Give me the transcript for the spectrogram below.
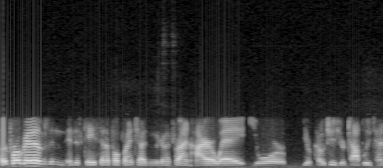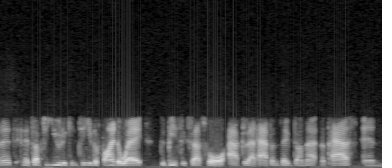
Other programs, in, in this case, NFL franchises, are going to try and hire away your your coaches, your top lieutenants, and it's up to you to continue to find a way to be successful after that happens. They've done that in the past, and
